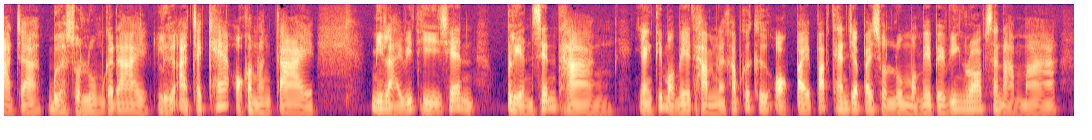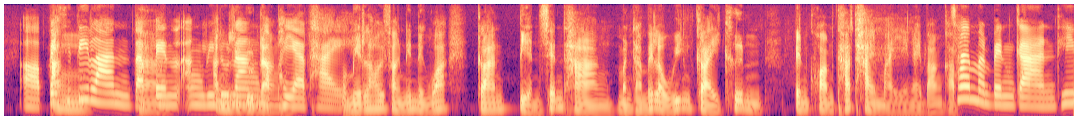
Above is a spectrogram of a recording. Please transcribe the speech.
อาจจะเบื่อสวนลุมก็ได้ หรืออาจจะแค่ออกกำลังกาย มีหลายวิธี เช่น เปลี่ยนเส้นทาง อย่างที่หมอเมย์ทำนะครับก็คือออกไปปั๊บแทนจะไปสวนลุมหมอเมย์ไปวิ่งรอบสนามม้า เอ่อเป็นอังซิตี้รันแต่อ่าเป็นอังรีดูนังอังรีดูนักับงพญาไทผมมีเล่าให้ฟังนิดนึงว่า การเปลี่ยนเส้นทางมันทำให้เราวิ่งไกลขึ้น เป็นความท้าทายใหม่ยังไงบ้างครับ ใช่มันเป็นการที่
